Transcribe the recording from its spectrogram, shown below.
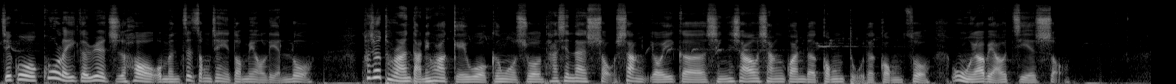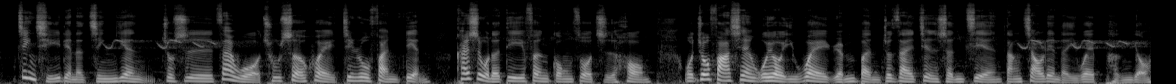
结果过了一个月之后，我们这中间也都没有联络，她就突然打电话给我，跟我说她现在手上有一个行销相关的攻读的工作，问我要不要接手。近期一点的经验，就是在我出社会、进入饭店、开始我的第一份工作之后，我就发现我有一位原本就在健身界当教练的一位朋友，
